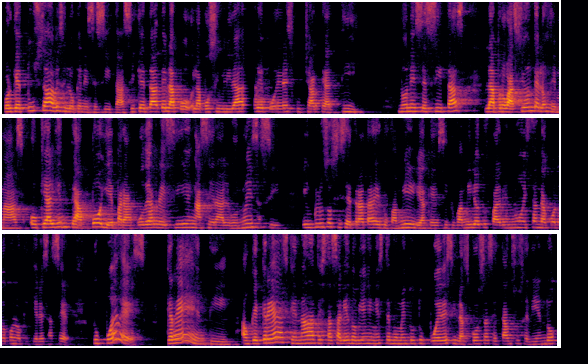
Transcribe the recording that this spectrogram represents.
porque tú sabes lo que necesitas, así que date la posibilidad de poder escucharte a ti. No necesitas la aprobación de los demás o que alguien te apoye para poder recién hacer algo, no es así. Incluso si se trata de tu familia, que si tu familia o tus padres no están de acuerdo con lo que quieres hacer, tú puedes Cree en ti. Aunque creas que nada te está saliendo bien en este momento, tú puedes y las cosas están sucediendo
